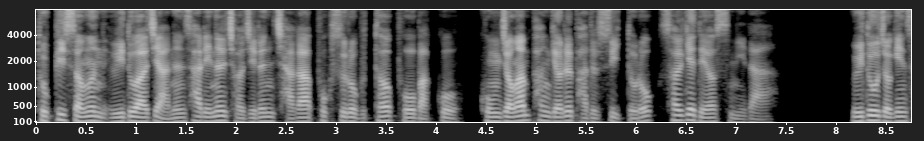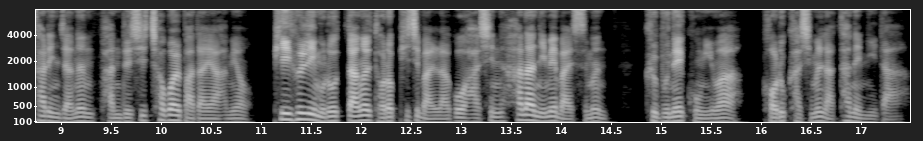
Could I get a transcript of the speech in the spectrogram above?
도피성은 의도하지 않은 살인을 저지른 자가 복수로부터 보호받고 공정한 판결을 받을 수 있도록 설계되었습니다. 의도적인 살인자는 반드시 처벌받아야 하며 피 흘림으로 땅을 더럽히지 말라고 하신 하나님의 말씀은 그분의 공의와 거룩하심을 나타냅니다.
